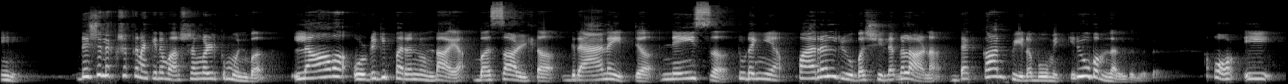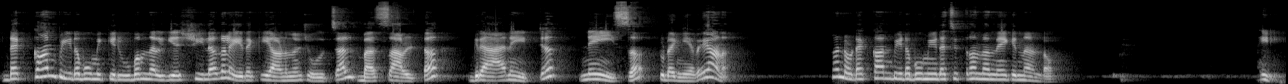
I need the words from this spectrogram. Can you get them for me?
ഇനി ദശലക്ഷക്കണക്കിന് വർഷങ്ങൾക്ക് മുൻപ് ലാവ ഒഴുകിപ്പരന്നുണ്ടായ ബസാൾട്ട് ഗ്രാനൈറ്റ് നെയ്സ് തുടങ്ങിയ പരൽ രൂപശിലകളാണ് ഡെക്കാൻ പീഠഭൂമിക്ക് രൂപം നൽകുന്നത്. അപ്പോൾ ഈ ഡെക്കാൻ പീഠഭൂമിക്ക് രൂപം നൽകിയ ശിലകൾ ഏതൊക്കെയാണെന്ന് ചോദിച്ചാൽ ബസാൾട്ട് ഗ്രാനൈറ്റ് നെയ്സ് തുടങ്ങിയവയാണ്. കണ്ടോ ഡെക്കാൻ പീഠഭൂമിയുടെ ചിത്രം തന്നേക്കുന്നുണ്ടോ ഇനി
